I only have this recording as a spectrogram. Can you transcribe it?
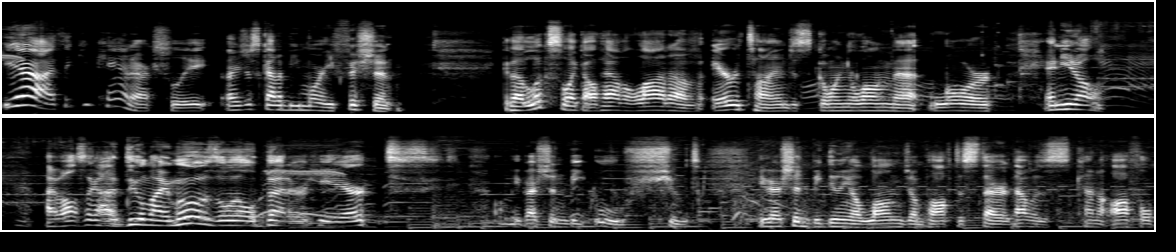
Yeah, I think you can actually. I just gotta be more efficient. That looks like I'll have a lot of airtime just going along that lower. And you know, I've also got to do my moves a little better here. maybe I shouldn't be... Ooh, shoot. Maybe I shouldn't be doing a long jump off the start. That was kind of awful.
